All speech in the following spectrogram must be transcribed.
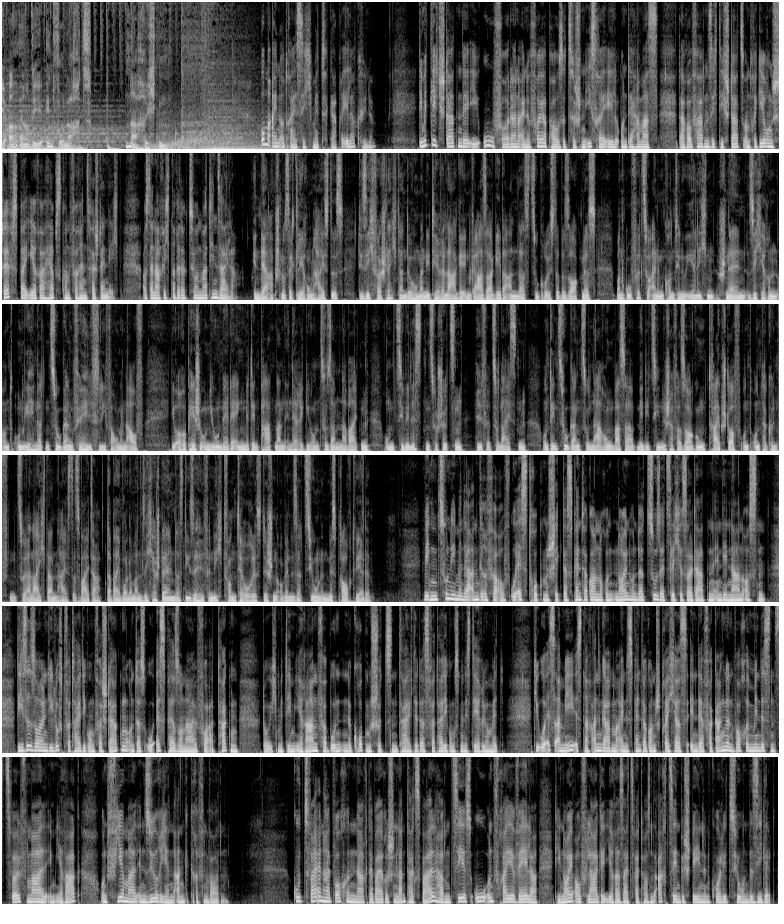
Die ARD Infonacht Nachrichten um 1.30 Uhr mit Gabriela Kühne. Die Mitgliedstaaten der EU fordern eine Feuerpause zwischen Israel und der Hamas. Darauf haben sich die Staats- und Regierungschefs bei ihrer Herbstkonferenz verständigt. Aus der Nachrichtenredaktion Martin Seiler. In der Abschlusserklärung heißt es, die sich verschlechternde humanitäre Lage in Gaza gebe Anlass zu größter Besorgnis. Man rufe zu einem kontinuierlichen, schnellen, sicheren und ungehinderten Zugang für Hilfslieferungen auf. Die Europäische Union werde eng mit den Partnern in der Region zusammenarbeiten, um Zivilisten zu schützen, Hilfe zu leisten und den Zugang zu Nahrung, Wasser, medizinischer Versorgung, Treibstoff und Unterkünften zu erleichtern, heißt es weiter. Dabei wolle man sicherstellen, dass diese Hilfe nicht von terroristischen Organisationen missbraucht werde. Wegen zunehmender Angriffe auf US-Truppen schickt das Pentagon rund 900 zusätzliche Soldaten in den Nahen Osten. Diese sollen die Luftverteidigung verstärken und das US-Personal vor Attacken durch mit dem Iran verbundene Gruppen schützen, teilte das Verteidigungsministerium mit. Die US-Armee ist nach Angaben eines Pentagon-Sprechers in der vergangenen Woche mindestens zwölfmal im Irak und viermal in Syrien angegriffen worden. Gut zweieinhalb Wochen nach der bayerischen Landtagswahl haben CSU und Freie Wähler die Neuauflage ihrer seit 2018 bestehenden Koalition besiegelt.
